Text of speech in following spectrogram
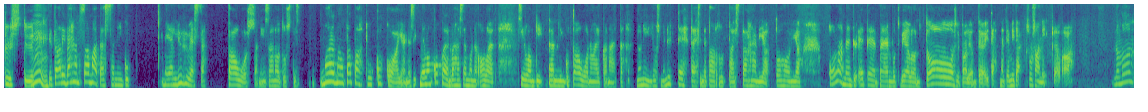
pystyyn. Mm. Ja tämä oli vähän sama tässä niin kuin meidän lyhyessä tauossa niin sanotusti maailmalla tapahtuu koko ajan ja sit meillä on koko ajan vähän semmoinen olo, että silloinkin tämän niin kuin tauon aikana, että no niin, jos me nyt tehtäisiin, me tartuttaisiin tähän ja tohon ja ollaan menty eteenpäin, mutta vielä on tosi paljon töitä. Mä en tiedä, mitä Susani kelaa. No mä oon,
